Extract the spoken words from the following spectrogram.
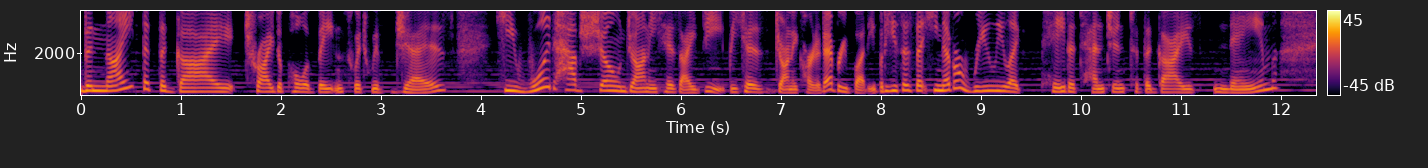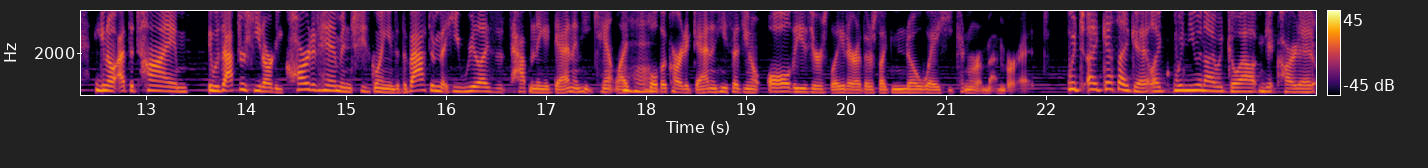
the night that the guy tried to pull a bait and switch with Jez, he would have shown Johnny his ID because Johnny carded everybody. But he says that he never really like paid attention to the guy's name. You know, at the time, it was after he'd already carded him and she's going into the bathroom that he realizes it's happening again and he can't like mm-hmm. pull the card again. And he says, you know, all these years later, there's like no way he can remember it. Which I guess I get. Like when you and I would go out and get carded,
